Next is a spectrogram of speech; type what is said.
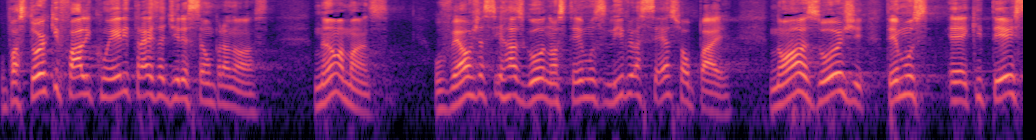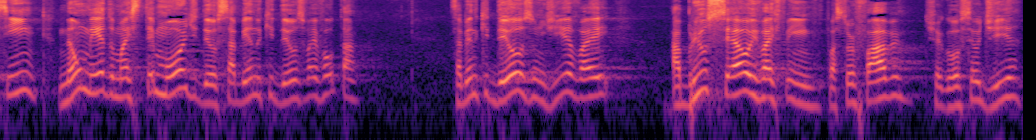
O pastor que fale com ele traz a direção para nós. Não, amados. O véu já se rasgou, nós temos livre acesso ao Pai. Nós hoje temos é, que ter, sim, não medo, mas temor de Deus, sabendo que Deus vai voltar. Sabendo que Deus um dia vai abriu o céu e vai fim. Pastor Fábio, chegou o seu dia.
